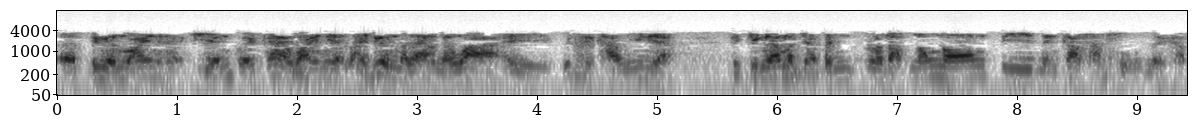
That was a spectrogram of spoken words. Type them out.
เอ่อเตือนไว้นะฮะเขียนเผยแพร่ไว้เนี่ย หลายเดือนมาแล้วนะว่าไอ้วิกฤตคราวนี้เนี่ย ที่จริงแล้วมันจะเป็นระดับน้องๆ ปี 1930 เลยครับ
